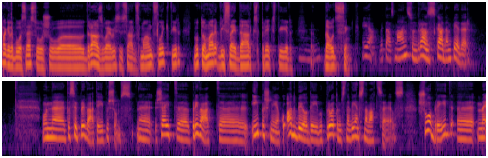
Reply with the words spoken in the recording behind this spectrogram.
pagrabos esošo drāzu vai visas mantas likt, ir nu, tomēr visai dārgs prieks, tie ir daudz simti. Jā, bet tās mantas un drāzes kādam pieder. Un, uh, tas ir privāti īpašums. Uh, šeit privāti uh, īpašnieku atbildību, protams, neviens nav atcēlis. Šobrīd me,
